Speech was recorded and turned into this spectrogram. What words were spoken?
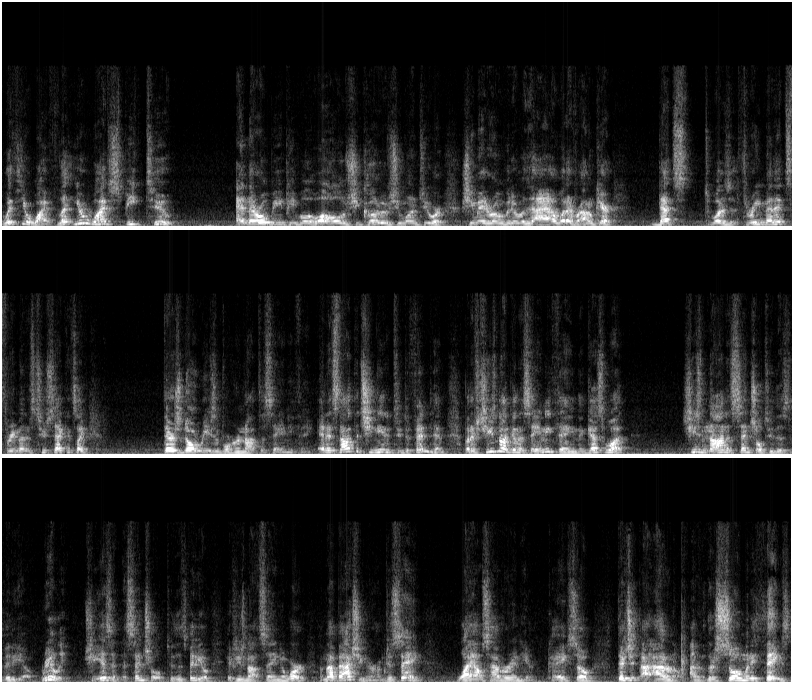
with your wife, let your wife speak too and there will be people. Well, she could have if she wanted to, or she made her own video. Ah, whatever. I don't care. That's what is it? Three minutes? Three minutes? Two seconds? Like, there's no reason for her not to say anything. And it's not that she needed to defend him, but if she's not going to say anything, then guess what? She's non-essential to this video. Really, she isn't essential to this video if she's not saying a word. I'm not bashing her. I'm just saying, why else have her in here? Okay, so there's just I, I don't know. I don't know. There's so many things.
